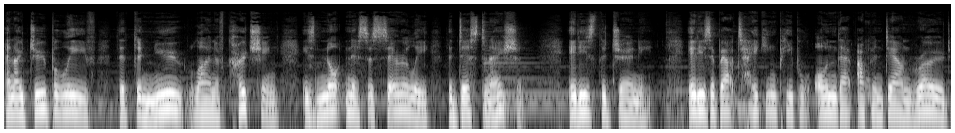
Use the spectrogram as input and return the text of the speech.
And I do believe that the new line of coaching is not necessarily the destination. It is the journey. It is about taking people on that up and down road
